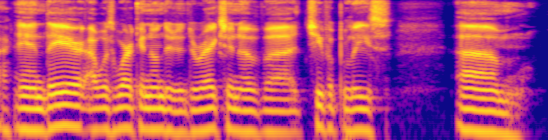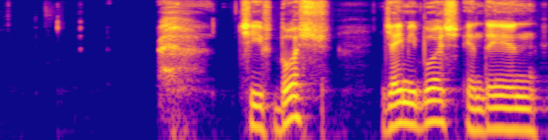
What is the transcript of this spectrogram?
Okay. And there I was working under the direction of uh, Chief of Police um, Chief Bush, Jamie Bush, and then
